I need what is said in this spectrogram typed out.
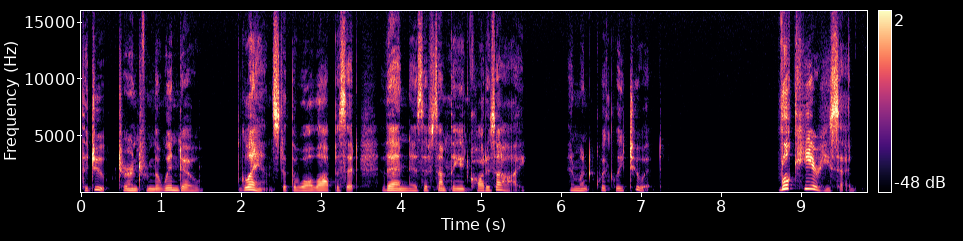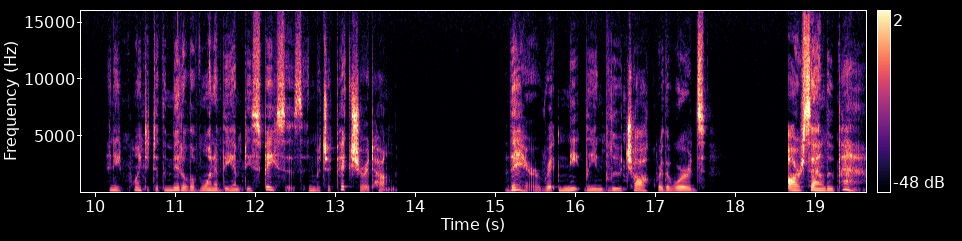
The Duke turned from the window, glanced at the wall opposite, then, as if something had caught his eye, and went quickly to it. Look here, he said, and he pointed to the middle of one of the empty spaces in which a picture had hung. There, written neatly in blue chalk, were the words Arsène Lupin.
